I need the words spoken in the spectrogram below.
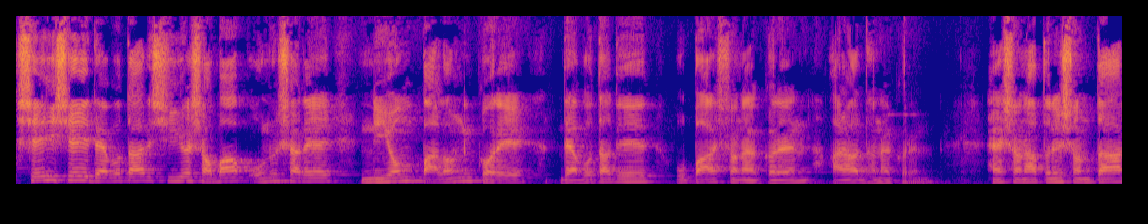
সেই সেই দেবতার স্বীয় স্বভাব অনুসারে নিয়ম পালন করে দেবতাদের উপাসনা করেন আরাধনা করেন। হ্যাঁ সনাতনী সন্তান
